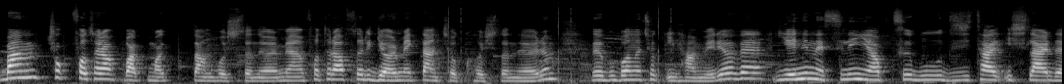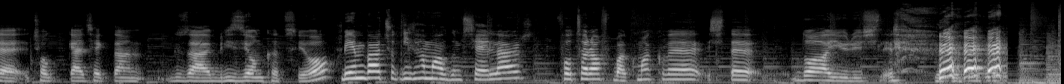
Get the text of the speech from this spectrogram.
Ben çok fotoğraf bakmaktan hoşlanıyorum. Yani fotoğrafları görmekten çok hoşlanıyorum ve bu bana çok ilham veriyor ve yeni neslin yaptığı bu dijital işler de çok gerçekten güzel bir vizyon katıyor. Benim daha çok ilham aldığım şeyler fotoğraf bakmak ve işte doğa yürüyüşleri.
